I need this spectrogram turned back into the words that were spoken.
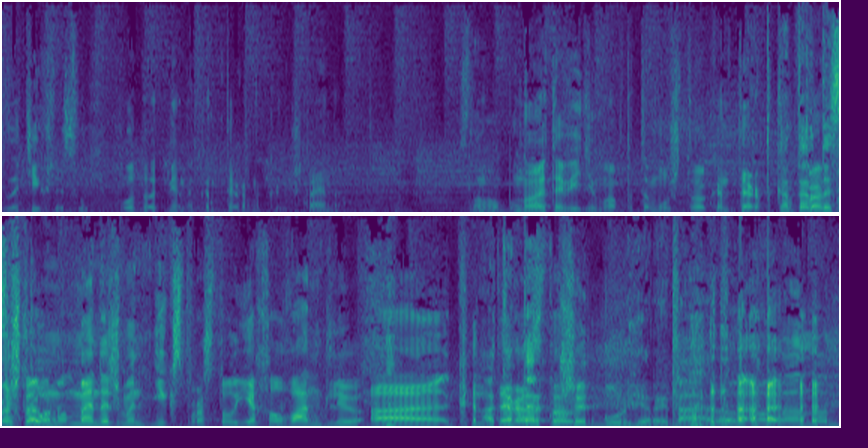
затихли слухи по поводу обмена Кантера на Калиштайна. Слава богу. Но это, видимо, потому что Кантер... Кантер Потому до сих что пор. менеджмент Никс просто уехал в Англию, а А Кантер... Катер остал- кушает бургеры, да. Он-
